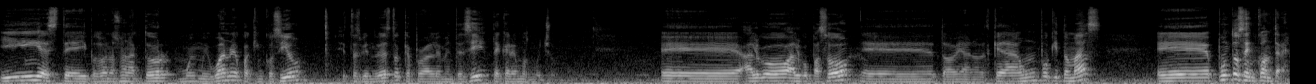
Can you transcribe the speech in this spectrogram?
Y este, y pues bueno, es un actor muy, muy bueno. Joaquín Cosío, si estás viendo esto, que probablemente sí, te queremos mucho. Eh, algo, algo pasó, todavía nos queda un poquito más. Eh, puntos en contra.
